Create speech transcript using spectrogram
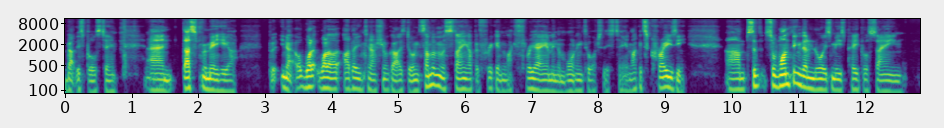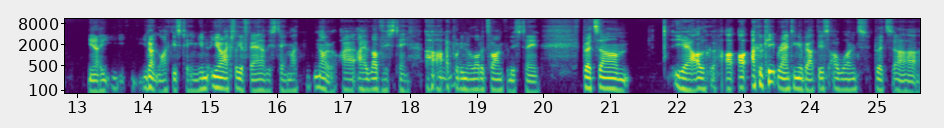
about this Bulls team, mm-hmm. and that's for me here. But you know, what what are other international guys doing? Some of them are staying up at freaking like 3 a.m. in the morning to watch this team. Like it's crazy. Um, so so one thing that annoys me is people saying, you know, you, you don't like this team. You, you're not actually a fan of this team. Like, no, I, I love this team. Mm-hmm. I put in a lot of time for this team, but um yeah, I look, I, I, could keep ranting about this. I won't, but uh,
